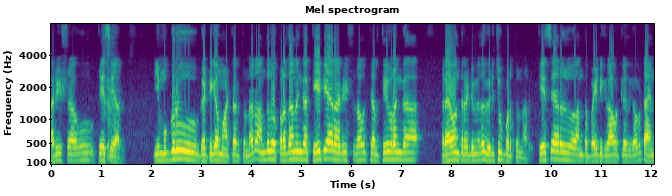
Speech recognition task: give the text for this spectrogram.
హరీష్ రావు కేసీఆర్ ఈ ముగ్గురు గట్టిగా మాట్లాడుతున్నారు. అందులో ప్రధానంగా కేటీఆర్ హరీష్ రావు చాలా తీవ్రంగా రేవంత్ రెడ్డి మీద విరుచుకుపడుతున్నారు. కేసీఆర్ అంత బయటికి రావట్లేదు కాబట్టి ఆయన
